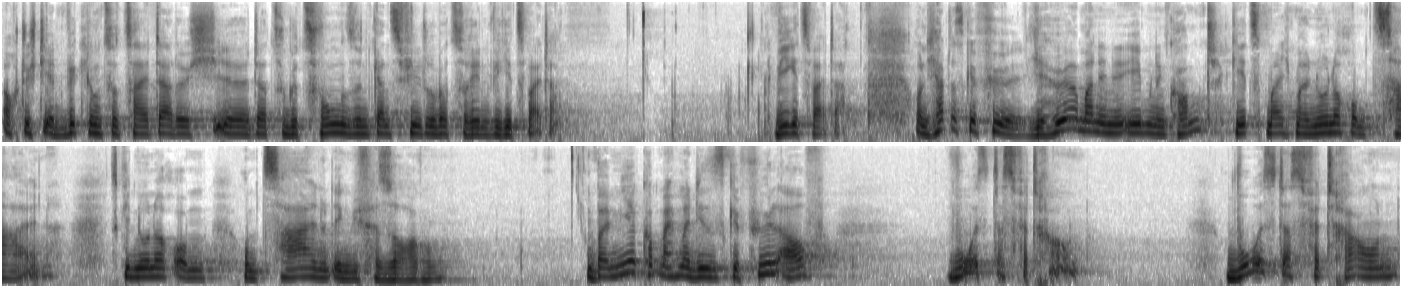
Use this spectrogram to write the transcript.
auch durch die Entwicklung zurzeit dadurch äh, dazu gezwungen sind, ganz viel darüber zu reden, wie geht es weiter. Wie geht es weiter? Und ich habe das Gefühl, je höher man in den Ebenen kommt, geht es manchmal nur noch um Zahlen. Es geht nur noch um, um Zahlen und irgendwie Versorgung. Und bei mir kommt manchmal dieses Gefühl auf, wo ist das Vertrauen? Wo ist das Vertrauen,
